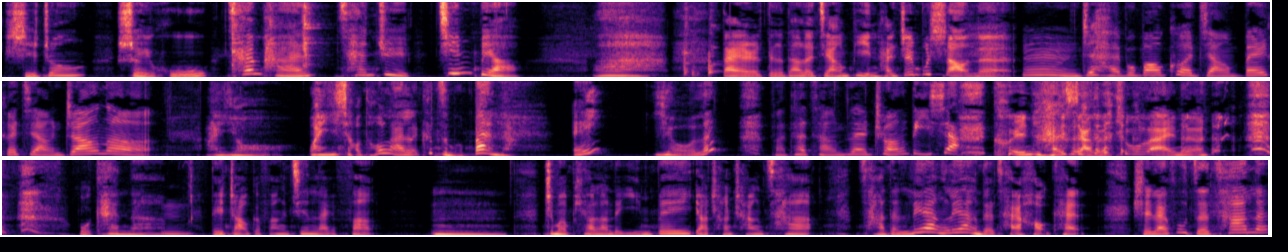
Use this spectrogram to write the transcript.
时钟、水壶、餐盘、餐具、金表。哇，戴尔得到了奖品还真不少呢。嗯，这还不包括奖杯和奖章呢。哎呦，万一小偷来了可怎么办呢？哎。有了，把它藏在床底下。亏你还想得出来呢！我看呐，得找个房间来放。嗯，这么漂亮的银杯要常常擦，擦得亮亮的才好看。谁来负责擦呢？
